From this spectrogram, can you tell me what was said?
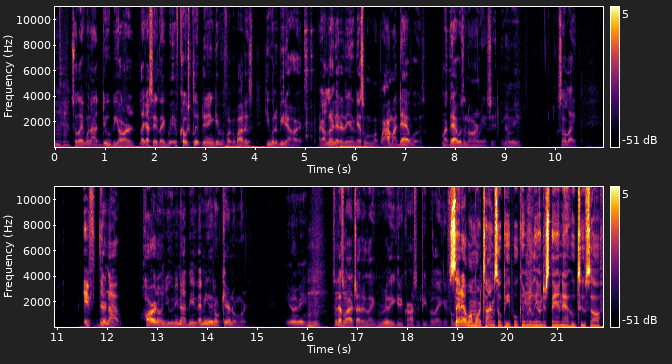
Mm-hmm. So like when I do be hard, like I said, like if Coach Clip didn't give a fuck about us, he wouldn't be that hard. Like I learned that at a young. That's what my, how my dad was. My dad was in the army and shit. You know what I mean? So like, if they're not hard on you and they're not being, that means they don't care no more. You know what I mean? Mm-hmm. So that's why mm-hmm. I try to like really get across to people. Like if Say not- that one more time so people can really understand that who too soft.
